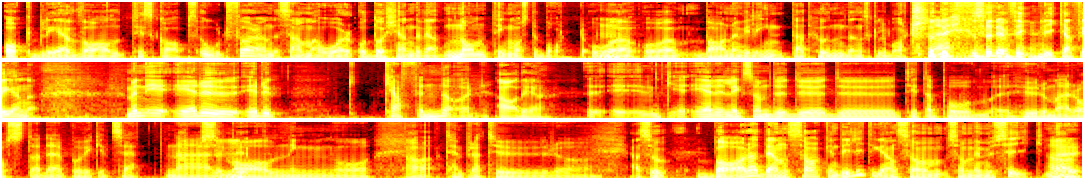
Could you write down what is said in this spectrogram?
och blev vald till Skaps ordförande samma år. Och då kände vi att någonting måste bort. Och, och barnen ville inte att hunden skulle bort. Så det, så det fick bli kaféerna. Men är, är, du, är du kaffenörd? Ja, det är Är det liksom, du, du, du tittar på hur de är rostade, på vilket sätt, när, Absolut. malning och ja. temperatur och... Alltså bara den saken, det är lite grann som, som med musik. Ja. När,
